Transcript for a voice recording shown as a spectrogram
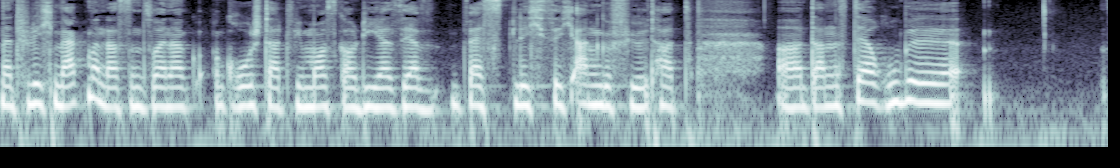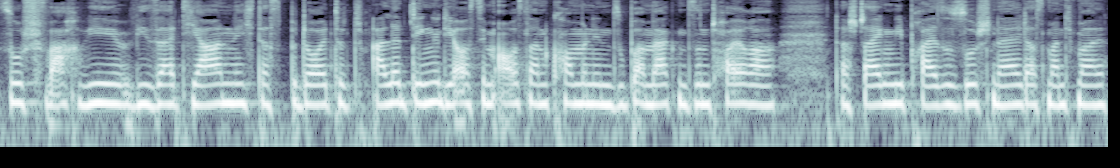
Natürlich merkt man das in so einer Großstadt wie Moskau, die ja sehr westlich sich angefühlt hat. Äh, dann ist der Rubel so schwach wie, wie seit Jahren nicht. Das bedeutet, alle Dinge, die aus dem Ausland kommen, in den Supermärkten sind teurer. Da steigen die Preise so schnell, dass manchmal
